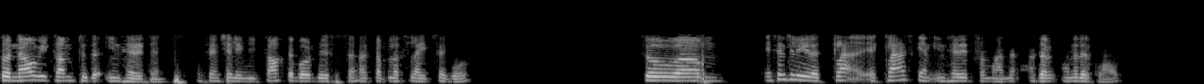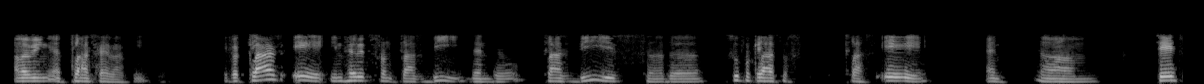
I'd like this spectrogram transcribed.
So now we come to the inheritance essentially we talked about this a couple of slides ago so um, essentially a, cl a, class can inherit from another another class allowing a class hierarchy. If a class A inherits from class B then the class B is uh, the superclass of class A and um, case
